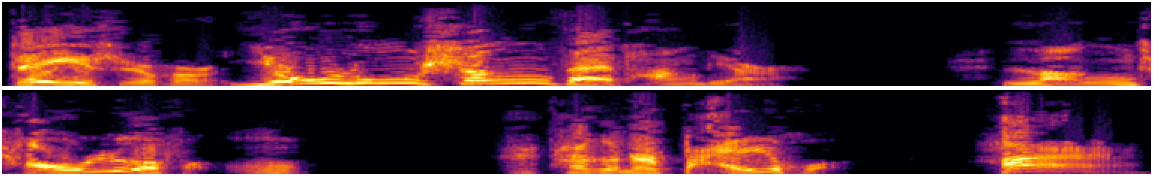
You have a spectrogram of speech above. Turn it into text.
这时候，游龙生在旁边冷嘲热讽，他搁那白话，嗨。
